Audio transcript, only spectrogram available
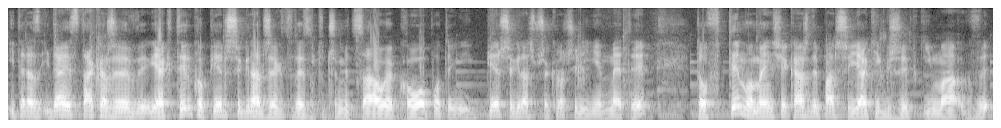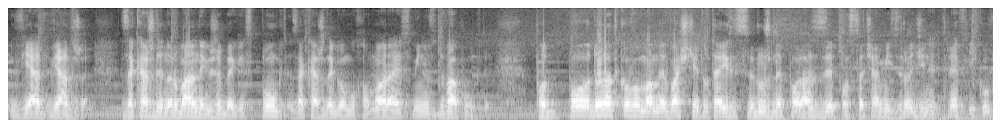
i teraz idea jest taka, że jak tylko pierwszy gracz, jak tutaj zatoczymy całe koło po tym i pierwszy gracz przekroczy linię mety, to w tym momencie każdy patrzy, jakie grzybki ma w wiad- wiadrze. Za każdy normalny grzybek jest punkt, za każdego muchomora jest minus dwa punkty. Po, po dodatkowo mamy właśnie tutaj różne pola z postaciami z rodziny treflików,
